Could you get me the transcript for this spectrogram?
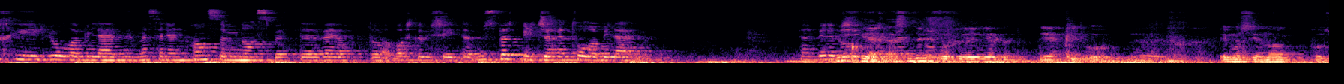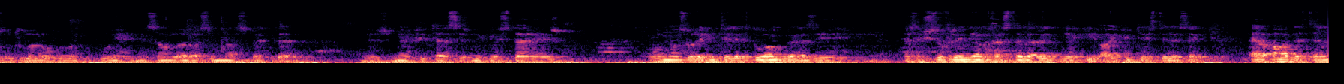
xeyirli ola bilərmi? Məsələn, hansısa münasibətdə və yaxud da başqa bir şeydə müsbət bir cəhəti ola bilərmi? Yəni belə bir Yox, şey yəni əslində şizofreniyada deyək ki, o e, emosional pozuntular olur. Bu yəni insanlar arası münasibətdə öz mənfi təsirini göstərir. Ondan sonra intellektual bəzi məsələn şizofreniyalı xəstələri deyək ki, IQ test eləsək, adətən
